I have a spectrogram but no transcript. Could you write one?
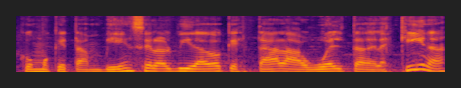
como que también se le ha olvidado que está a la vuelta de la esquina.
